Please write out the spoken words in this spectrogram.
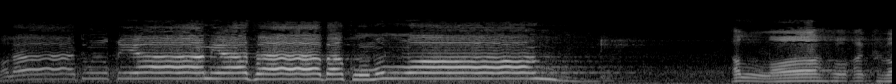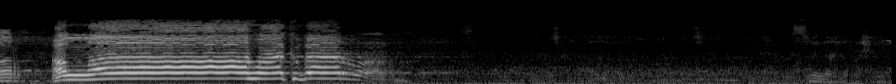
صلاة القيام أثابكم الله. الله أكبر. الله أكبر بسم الله الرحمن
